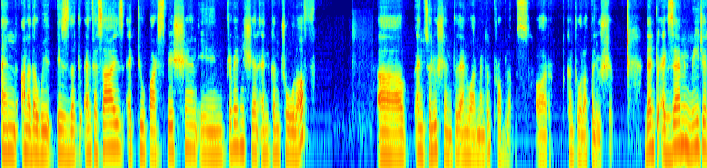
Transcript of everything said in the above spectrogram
and another way is that to emphasize active participation in prevention and control of uh, and solution to the environmental problems or control of pollution. Then to examine major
